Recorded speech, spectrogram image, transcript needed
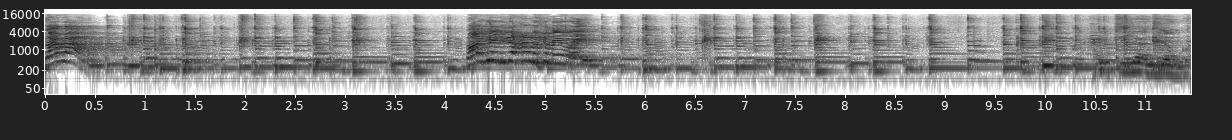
waaw waaw waaw yéen yi nga xam ne ki may woy Ay, Tijaan Jongo.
